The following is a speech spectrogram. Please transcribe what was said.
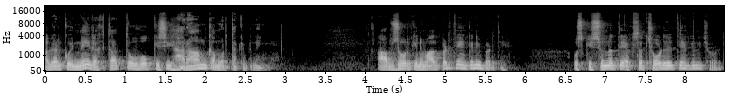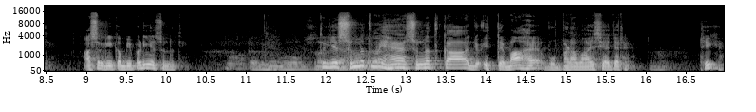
अगर कोई नहीं रखता तो वो किसी हराम का मरतकब नहीं है। आप ज़ोर की नमाज़ पढ़ते हैं कि नहीं पढ़ते? उसकी सुन्नतें अक्सर छोड़ देते हैं कि नहीं छोड़ते असर की कभी पढ़ी है सुन्नतें? तो ये सुन्नत में है, सुन्नत का जो इतबा है, वो बड़ा वायस अजर है। ठीक है?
